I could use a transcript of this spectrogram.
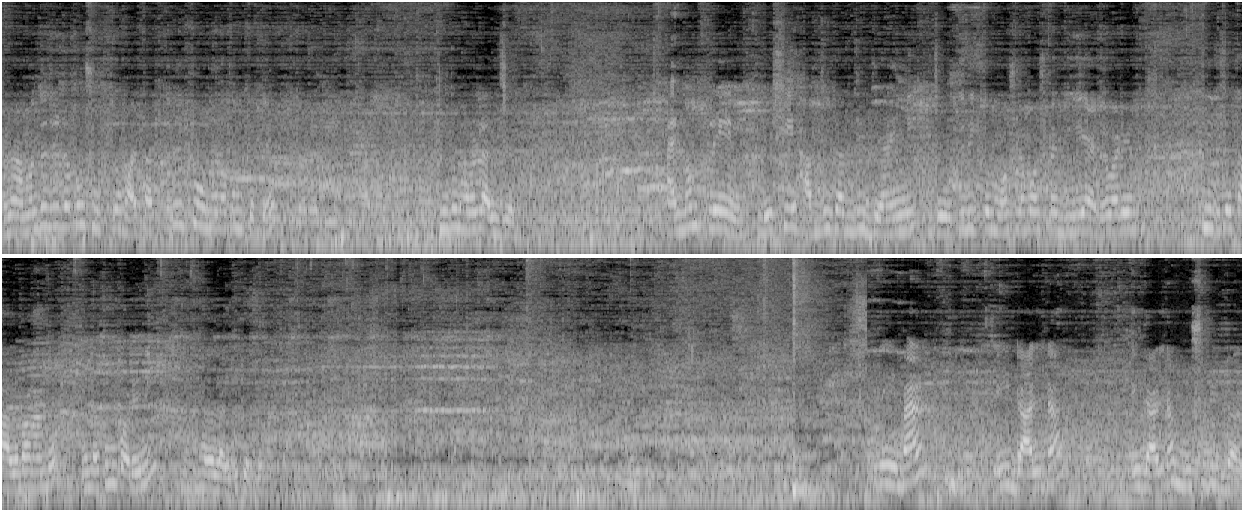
মানে আমাদের যেরকম শুক্তো হয়, তার থেকে একটু অন্যরকম খেতে। কিন্তু ভালো লাগছে। একদম প্লেন বেশি হাবজি টাবজি দেয়নি। যে অতিরিক্ত মশলা ফসলা দিয়ে একেবারে তিলকে তাল বানাবো। এরকম করেনি, ভালো লাগছে খেতে। এবার এই ডালটা এই ডালটা মুসুরির ডাল।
